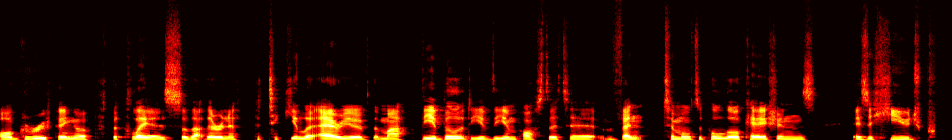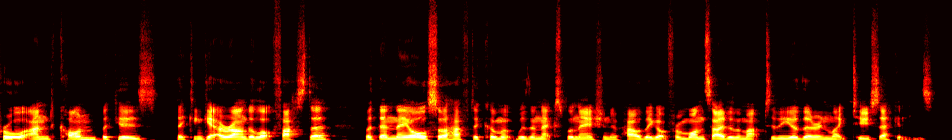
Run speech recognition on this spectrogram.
or grouping up the players so that they're in a particular area of the map. The ability of the imposter to vent to multiple locations is a huge pro and con because they can get around a lot faster, but then they also have to come up with an explanation of how they got from one side of the map to the other in like two seconds.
